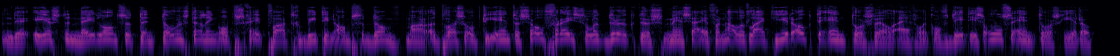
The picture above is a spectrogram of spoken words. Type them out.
De eerste Nederlandse tentoonstelling op scheepvaartgebied in Amsterdam. Maar het was op die Entos zo vreselijk druk. Dus men zei van nou het lijkt hier ook de Entos wel eigenlijk. Of dit is onze Entos hier ook.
